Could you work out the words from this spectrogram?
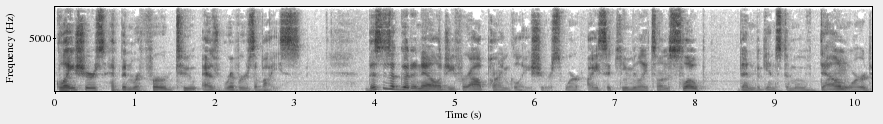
Glaciers have been referred to as rivers of ice. This is a good analogy for alpine glaciers, where ice accumulates on a slope then begins to move downward.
